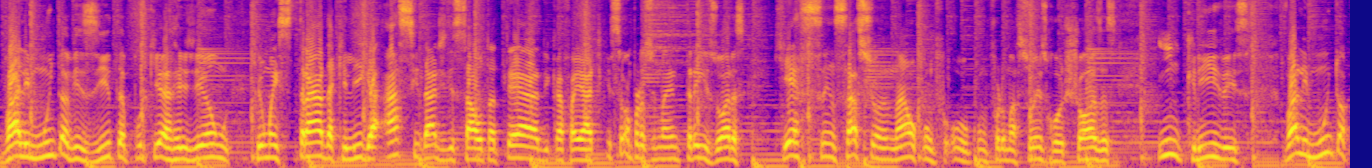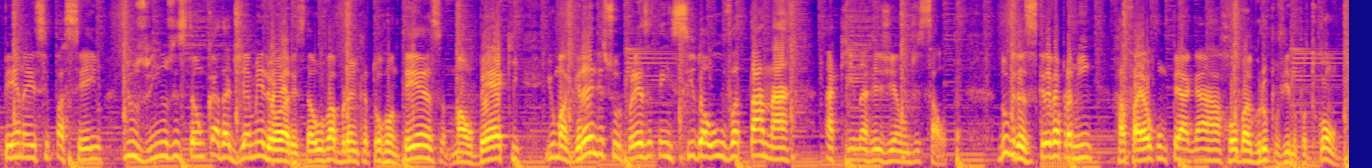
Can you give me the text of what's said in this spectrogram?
vale muito a visita porque a região tem uma estrada que liga a cidade de Salta até a de Cafayate, que são aproximadamente três horas, que é sensacional, com, com formações rochosas incríveis. Vale muito a pena esse passeio e os vinhos estão cada dia melhores, da uva branca torrontés, Malbec e uma grande surpresa tem sido a uva Taná aqui na região de Salta. Dúvidas? Escreva para mim, rafael com ph, grupovino.com.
